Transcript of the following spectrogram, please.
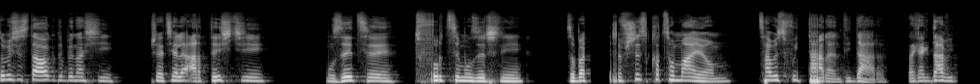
Co by się stało, gdyby nasi przyjaciele artyści, muzycy, twórcy muzyczni zobaczyli, że wszystko, co mają, cały swój talent i dar, tak jak Dawid,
